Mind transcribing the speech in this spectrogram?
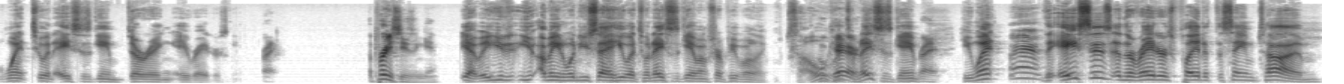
went to an Aces game during a Raiders game. Right. A preseason game. Yeah, but you, you I mean, when you say he went to an Aces game, I'm sure people are like, "So Who went to an cares? Aces game?" Right. He went. Eh, The Aces and the Raiders played at the same time.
